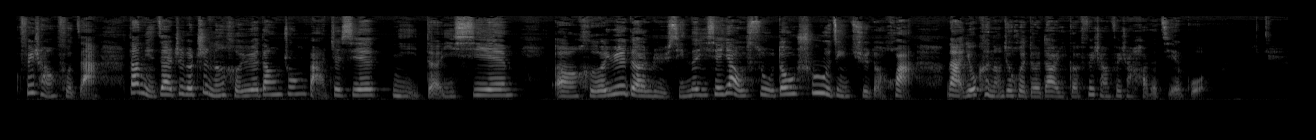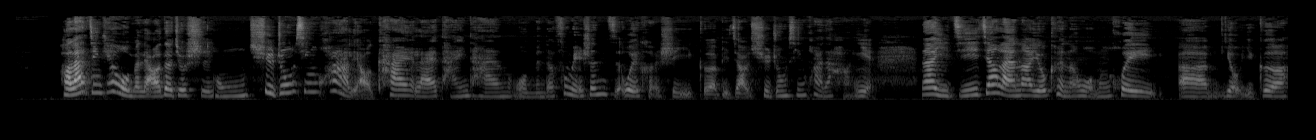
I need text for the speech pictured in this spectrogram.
非常复杂。当你在这个智能合约当中把这些你的一些呃合约的履行的一些要素都输入进去的话，那有可能就会得到一个非常非常好的结果。好了，今天我们聊的就是从去中心化聊开来谈一谈我们的赴美生子为何是一个比较去中心化的行业，那以及将来呢，有可能我们会呃有一个。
